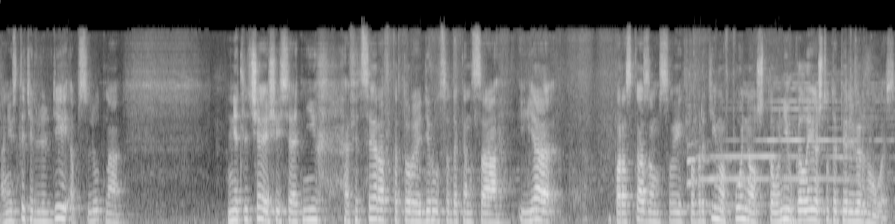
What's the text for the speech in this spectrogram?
Они встретили людей абсолютно не отличающихся от них, офицеров, которые дерутся до конца. И я по рассказам своих побратимов понял, что у них в голове что-то перевернулось.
